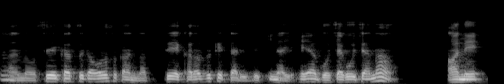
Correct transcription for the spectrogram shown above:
うん。あの、生活がおろそかになって片付けたりできない部屋ごちゃごちゃな姉。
